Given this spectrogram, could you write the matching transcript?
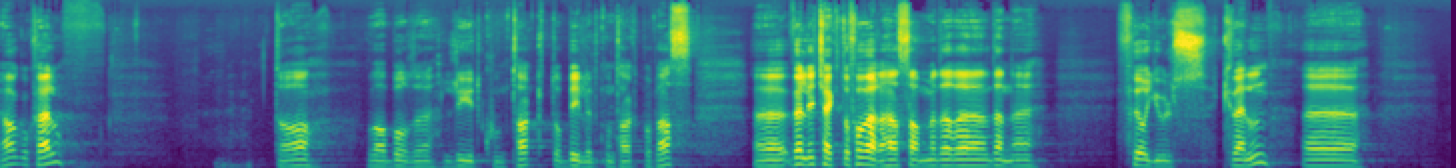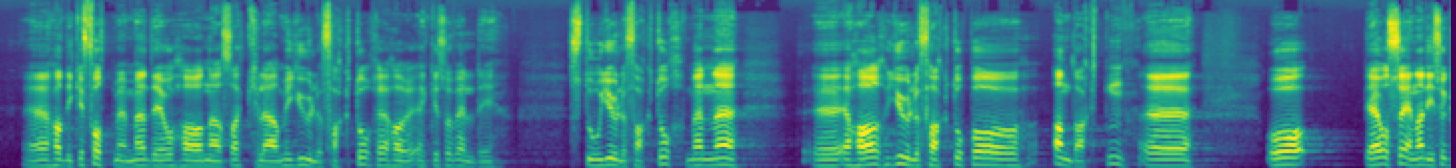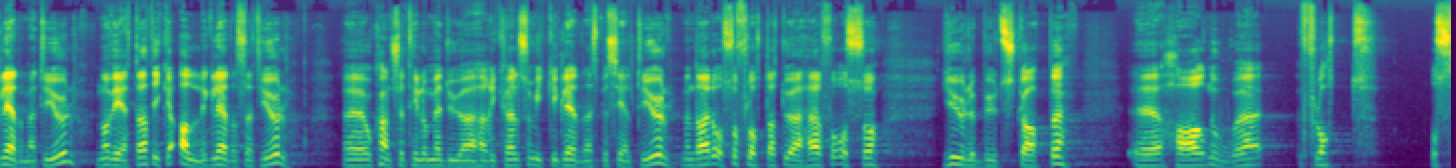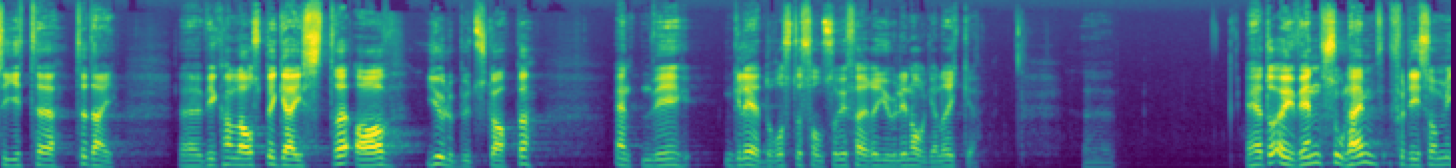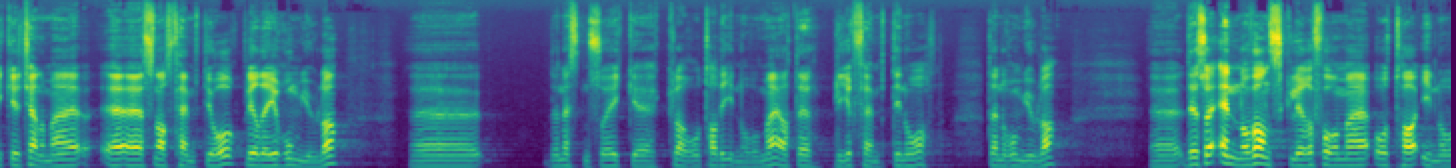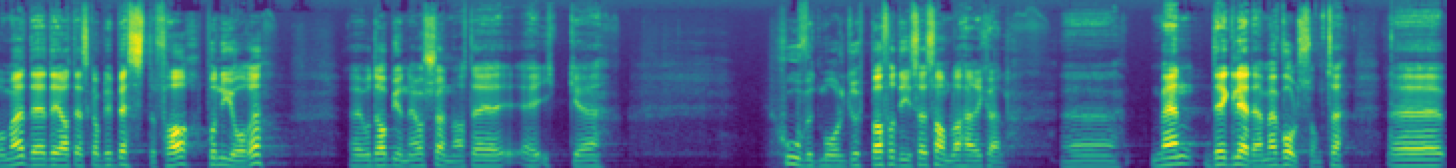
Ja, god kveld. Da var både lydkontakt og billedkontakt på plass. Eh, veldig kjekt å få være her sammen med dere denne førjulskvelden. Eh, jeg hadde ikke fått med meg det å ha nær sagt klær med julefaktor. Jeg har ikke så veldig stor julefaktor. Men eh, jeg har julefaktor på andakten. Eh, og jeg er også en av de som gleder meg til jul. Nå vet jeg at ikke alle gleder seg til jul. Eh, og kanskje til og med du er her i kveld som ikke gleder deg spesielt til jul. Men da er det også flott at du er her, for også julebudskapet eh, har noe flott å si til, til deg. Eh, vi kan la oss begeistre av julebudskapet, enten vi gleder oss til sånn som vi feirer jul i Norge eller ikke. Jeg heter Øyvind Solheim. For de som ikke kjenner meg, jeg er snart 50 år. Blir det i romjula. Eh, det er nesten så jeg ikke klarer å ta det inn over meg at jeg blir 50 nå denne romjula. Eh, det som er enda vanskeligere for meg å ta inn over meg, det er det at jeg skal bli bestefar på nyåret. Eh, og da begynner jeg å skjønne at jeg er ikke hovedmålgruppa for de som er samla her i kveld. Men det gleder jeg meg voldsomt til. Eh,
